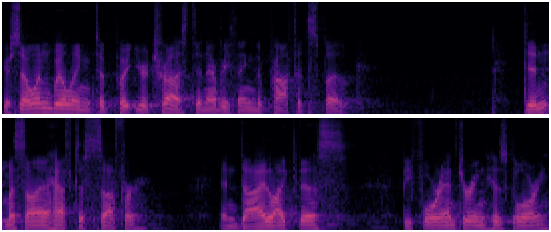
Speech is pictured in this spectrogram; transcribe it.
you're so unwilling to put your trust in everything the prophet spoke. Didn't Messiah have to suffer and die like this before entering his glory?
